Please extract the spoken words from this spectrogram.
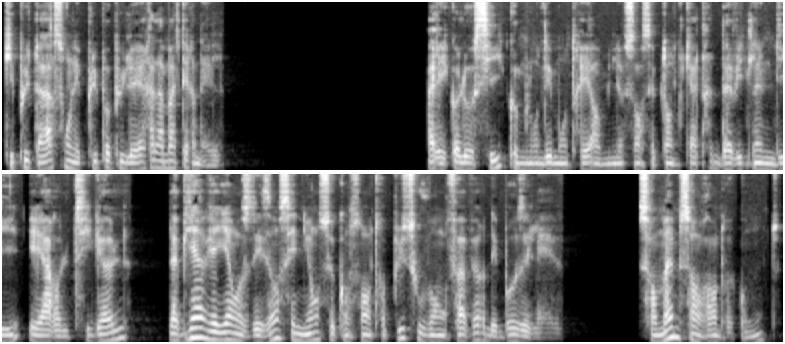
qui plus tard sont les plus populaires à la maternelle. À l'école aussi, comme l'ont démontré en 1974 David Landy et Harold Siegel, la bienveillance des enseignants se concentre plus souvent en faveur des beaux élèves. Sans même s'en rendre compte,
